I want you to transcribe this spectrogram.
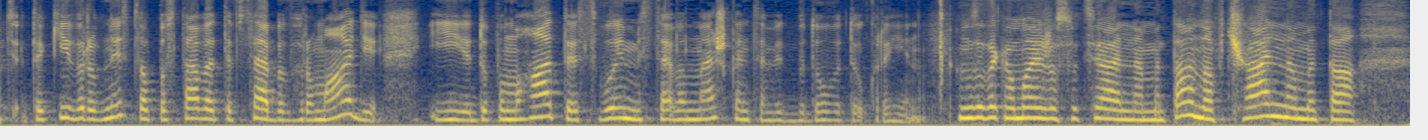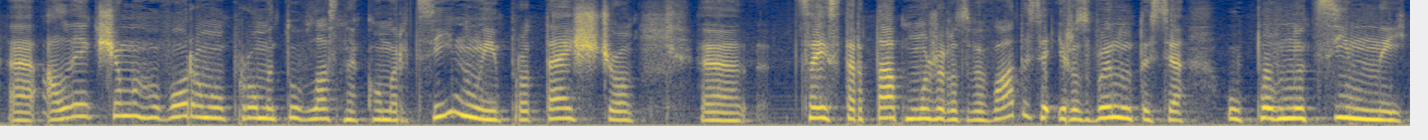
такі виробництва поставити в себе в громаді і допомагати своїм місцевим мешканцям відбудовувати Україну. Ну, це така майже соціальна мета, навчальна мета. Е, Але якщо ми говоримо про мету власне комерційну і про те, що е, цей стартап може розвиватися і розвинутися у повноцінний,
